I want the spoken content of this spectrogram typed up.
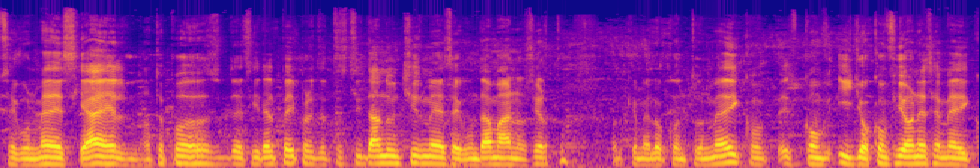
según me decía él, no te puedo decir el paper, yo te estoy dando un chisme de segunda mano, ¿cierto? Porque me lo contó un médico y yo confío en ese médico,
